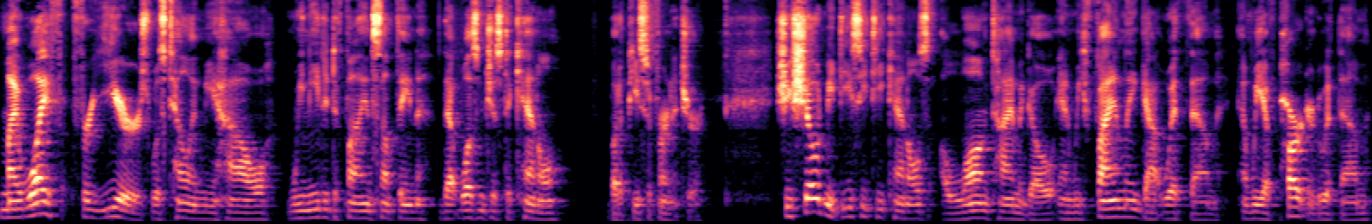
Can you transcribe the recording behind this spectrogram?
My wife, for years, was telling me how we needed to find something that wasn't just a kennel, but a piece of furniture. She showed me DCT kennels a long time ago, and we finally got with them, and we have partnered with them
